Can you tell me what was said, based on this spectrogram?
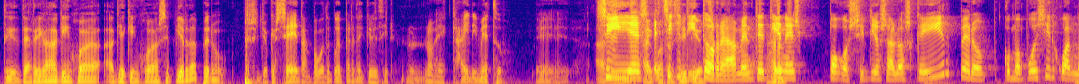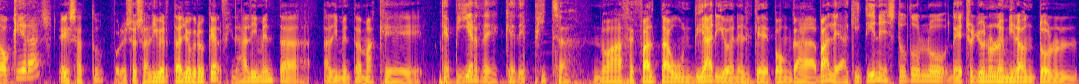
Te, te, arriesgas a quien juega, a que quien juega se pierda, pero pues, yo qué sé, tampoco te puedes perder, quiero decir, no, no es Skyrim esto. Eh, sí, es, chiquitito, sitios. realmente Claro. tienes pocos sitios a los que ir, pero como puedes ir cuando quieras. Exacto, por eso esa libertad yo creo que al final alimenta, alimenta más que, que pierde, que despista. No hace falta un diario en el que ponga, vale, aquí tienes todo lo... De hecho yo no lo he mirado en todo el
